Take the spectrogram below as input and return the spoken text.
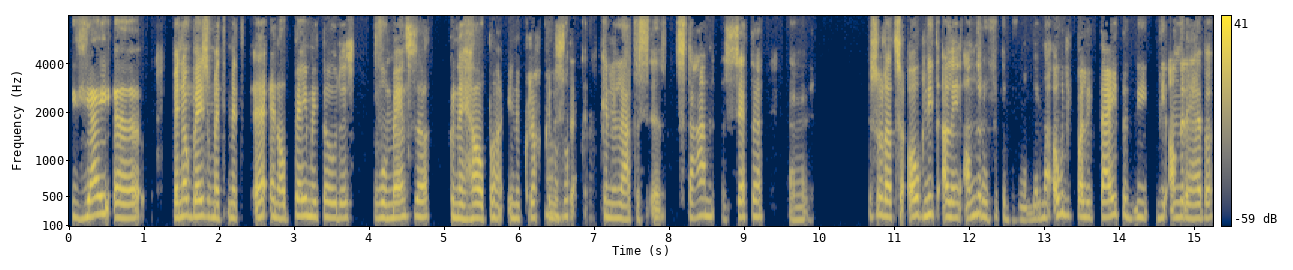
jij uh, bent ook bezig met, met NLP-methodes, hoeveel mensen kunnen helpen, in de kracht kunnen, sta kunnen laten staan, zetten, zodat ze ook niet alleen anderen hoeven te bewonderen, maar ook die kwaliteiten die, die anderen hebben,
